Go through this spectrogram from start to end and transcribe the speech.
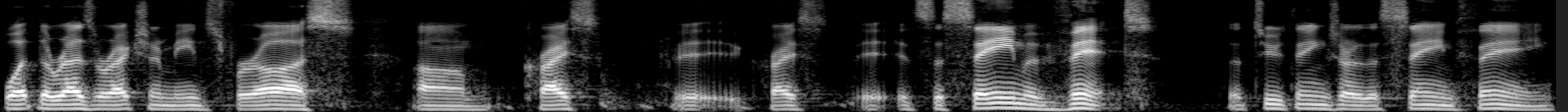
what the resurrection means for us. Um, Christ, Christ, it's the same event. The two things are the same thing,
